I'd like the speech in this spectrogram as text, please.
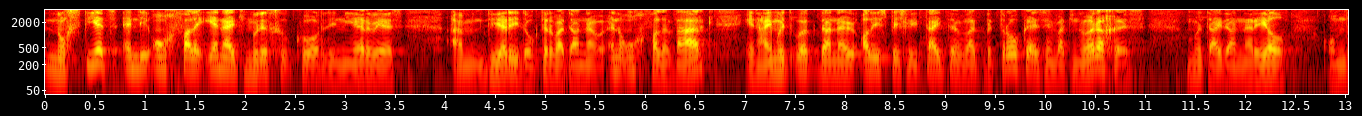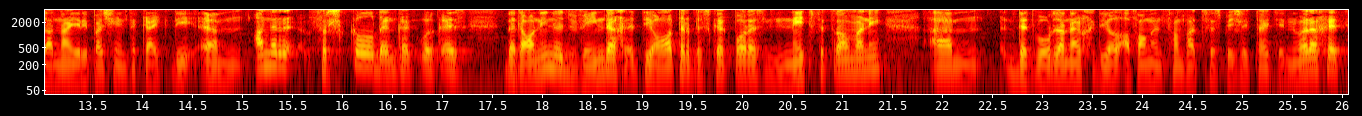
nog steeds in die ongevalle eenheid moet dit gekoördineer wees um deur die dokter wat dan nou in ongevalle werk en hy moet ook dan nou al die spesialiteite wat betrokke is en wat nodig is moet hy dan reël om dan na hierdie pasiënt te kyk. Die ehm um, ander verskil dink ek ook is dat daar nie noodwendig 'n teater beskikbaar is net vir trauma nie. Ehm um, dit word dan nou gedeel afhangend van wat se spesialiteit jy nodig het.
